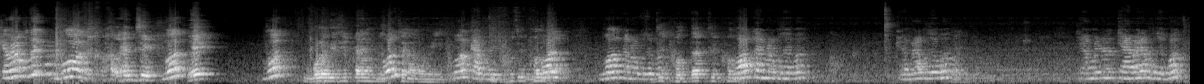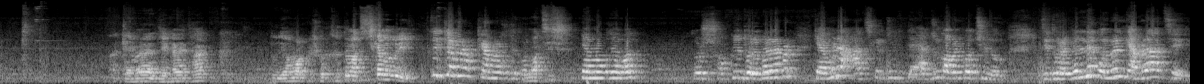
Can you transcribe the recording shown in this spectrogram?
ক্যামেরা কোথায় বল। বল। এই বল। বলে প্র্যাঙ্ক বল। করতে না আমি। বল ক্যামেরা বল। ক্যামেরা কোথায় ফোন? দেখ তুই ফোন বল ক্যামেরা কোথায় বল ক্যামেরা কোথায় বল ক্যামেরা ক্যামেরা কোথায় বল ক্যামেরা যেখানে থাক তুই আমাকে সত্যি সত্যি মারছিস কেন তুই? তুই ক্যামেরা ক্যামেরা কোথায় বল মারছিস? ক্যামেরা কোথায় বল তোর সব কিছু ধরে ফেলার পর ক্যামেরা আজকে কিন্তু একজন কমেন্ট করছিল যে ধরে ফেললে বলবেন ক্যামেরা আছে।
